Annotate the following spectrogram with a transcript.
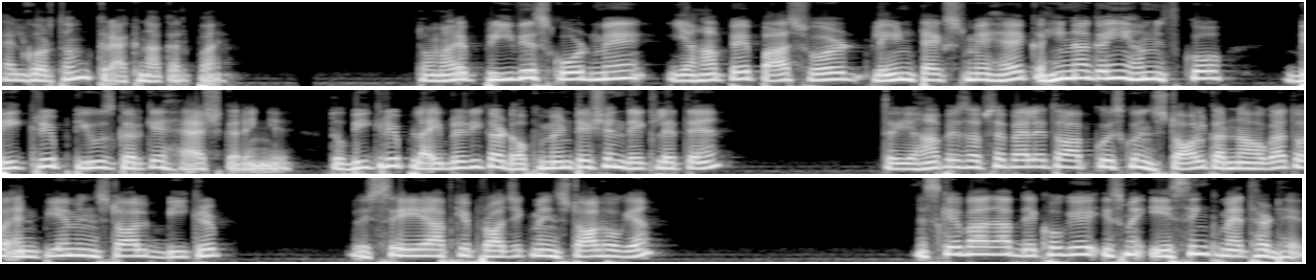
एल्गोरिथम क्रैक ना कर पाएँ। तो हमारे प्रीवियस कोड में यहाँ पे पासवर्ड प्लेन टेक्स्ट में है, कहीं ना कहीं हम इसको बीक्रिप्ट यूज़ करके हैश करेंगे। तो बीक्रिप्ट लाइब्रेरी का डॉक्यूमेंटेशन देख लेते हैं। तो यहाँ पे सबसे पहले तो आपको इसको इंस्टॉल करना होगा तो N P M install bcrypt तो इससे ये आपके प्रोजेक्ट में इंस्टॉल हो गया। इसके बाद आप देखोगे इसमें एसिंक मेथड है।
